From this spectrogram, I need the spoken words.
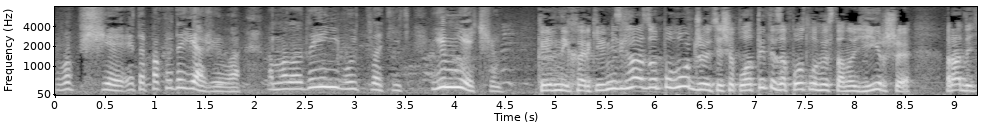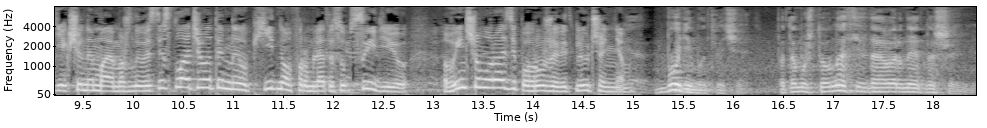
вообще, это покуда я жива, а молодые не будут платить, им нечем. Керівник Харківміськгазу погоджується, що платити за послуги стануть гірше. Радить, якщо немає можливості сплачувати, необхідно оформляти субсидію. В іншому разі погрожує відключенням. Будем отвечать, потому что у нас есть договорные отношения.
